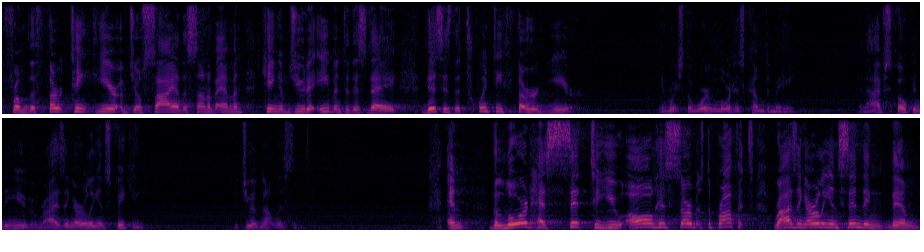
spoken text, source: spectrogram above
From the 13th year of Josiah the son of Amon, king of Judah, even to this day, this is the 23rd year in which the word of the Lord has come to me. And I've spoken to you, rising early and speaking, but you have not listened. And the Lord has sent to you all his servants, the prophets, rising early and sending them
